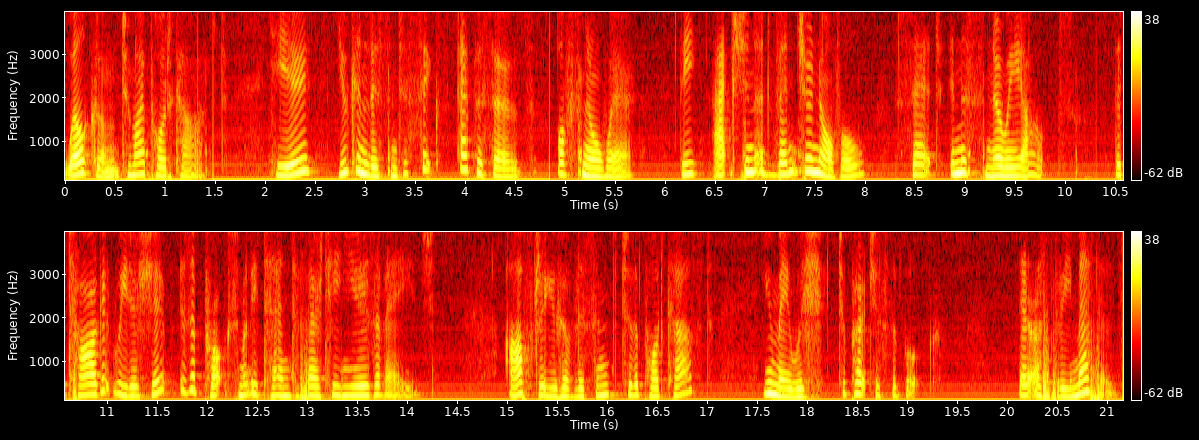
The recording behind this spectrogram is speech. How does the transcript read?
Welcome to my podcast. Here you can listen to six episodes of Snowhere, the action adventure novel set in the snowy Alps. The target readership is approximately 10 to 13 years of age. After you have listened to the podcast, you may wish to purchase the book. There are three methods.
